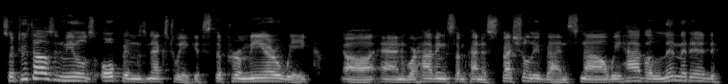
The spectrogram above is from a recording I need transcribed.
So 2000 Mules opens next week. It's the premiere week uh, and we're having some kind of special events. Now we have a limited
